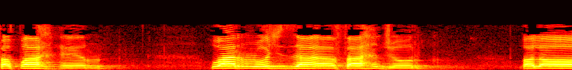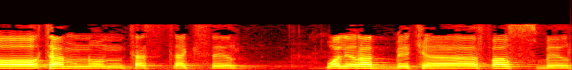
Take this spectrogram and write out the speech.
فطهر والرجز فهجر ولا تمنن تستكثر ولربك فاصبر.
